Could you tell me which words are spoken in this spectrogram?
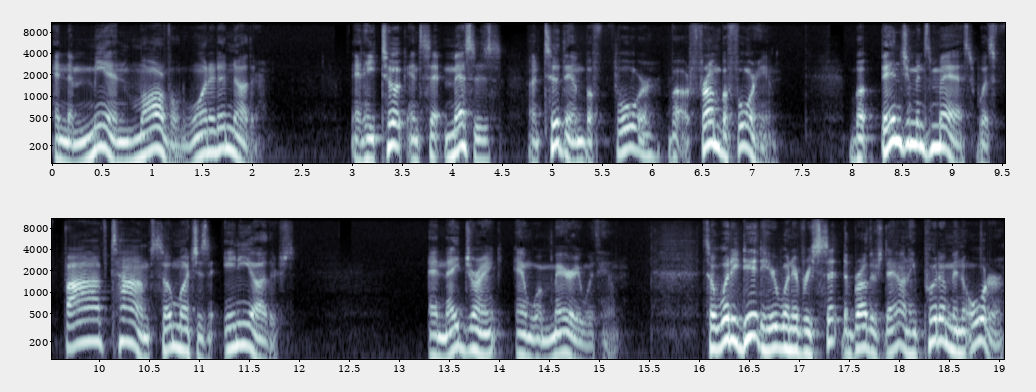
and the men marveled one at another. And he took and set messes unto them before from before him. But Benjamin's mess was five times so much as any other's. And they drank and were merry with him. So what he did here, whenever he set the brothers down, he put them in order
